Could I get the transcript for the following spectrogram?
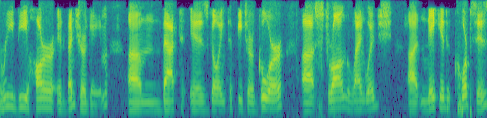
3D horror adventure game um, that is going to feature gore, uh, strong language, uh, naked corpses,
